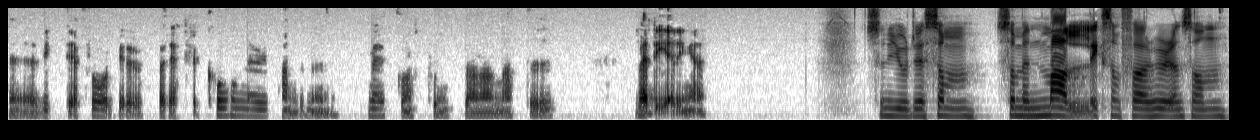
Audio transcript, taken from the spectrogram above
eh, viktiga frågor för reflektioner i pandemin med utgångspunkt bland annat i värderingar. Så ni gjorde det som, som en mall liksom för hur en sån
